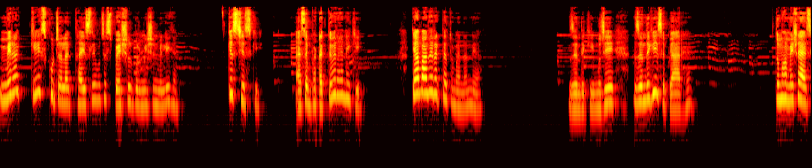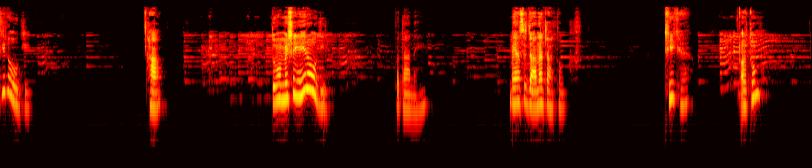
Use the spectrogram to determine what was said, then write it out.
मेरा केस कुछ अलग था, इसलिए मुझे स्पेशल परमिशन मिली है। किस चीज़ की? ऐसे भटकते हुए रहने की? क्या बांधे रखते तुम्हें अनन्या? ज़िंदगी, मुझे ज़िंदगी से प्यार है। तुम हमेशा ऐसी रहोगी। हाँ। तुम हमेशा यही रहोगी? पता नहीं। मैं यहाँ से जाना चाहता हूँ। ठीक है। और तुम?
